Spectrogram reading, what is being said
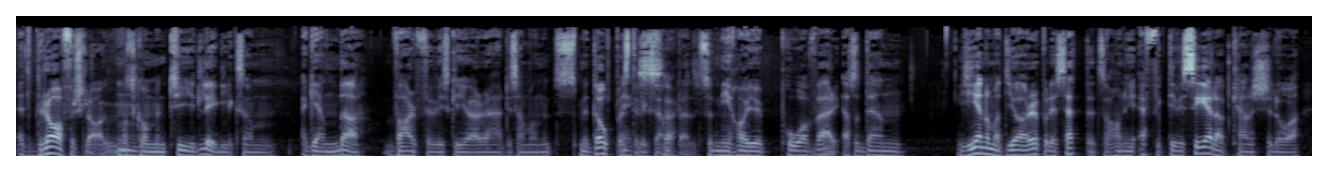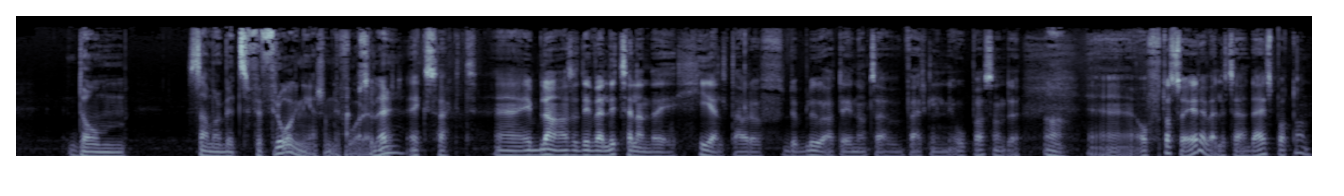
ett bra förslag. Vi måste Mm. komma med en tydlig liksom, agenda varför vi ska göra det här tillsammans med Dopest till exempel. Så ni har ju påverkat, alltså den, genom att göra det på det sättet så har ni effektiviserat kanske då de samarbetsförfrågningar som ni får, Absolut, eller? Exakt. Eh, ibland, alltså det är väldigt sällan det är helt out of the blue att det är något så här verkligen opassande. Ja. Eh, ofta så är det väldigt så här, det här är spot on.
